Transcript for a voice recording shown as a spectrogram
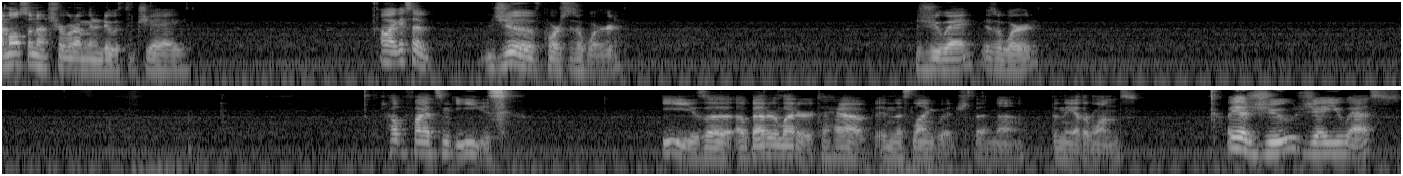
I'm also not sure what I'm going to do with the J. Oh, I guess I have of course, is a word. Jouer is a word. It'd help if I had some E's. E is a, a better letter to have in this language than uh, than the other ones. Oh yeah, Jus, J-U-S.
